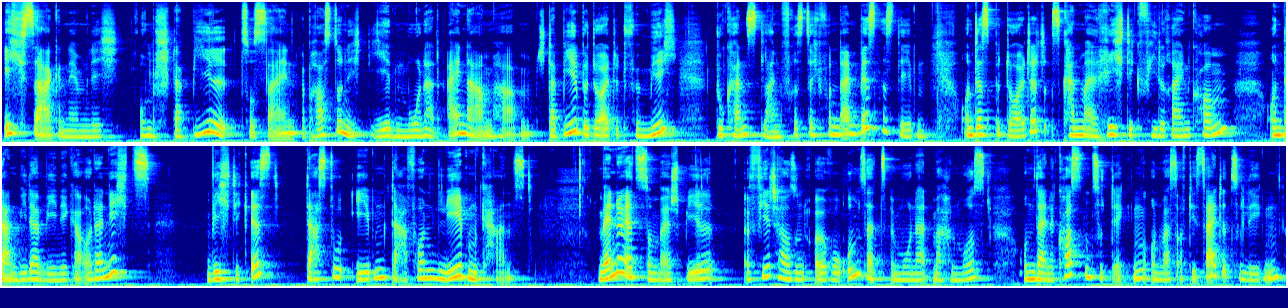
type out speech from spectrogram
Ich sage nämlich, um stabil zu sein, brauchst du nicht jeden Monat Einnahmen haben. Stabil bedeutet für mich, du kannst langfristig von deinem Business leben. Und das bedeutet, es kann mal richtig viel reinkommen und dann wieder weniger oder nichts. Wichtig ist, dass du eben davon leben kannst. Wenn du jetzt zum Beispiel 4000 Euro Umsatz im Monat machen musst, um deine Kosten zu decken und was auf die Seite zu legen,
